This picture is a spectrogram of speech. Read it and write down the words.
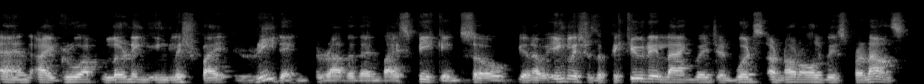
and I grew up learning English by reading rather than by speaking. So, you know, English is a peculiar language, and words are not always pronounced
